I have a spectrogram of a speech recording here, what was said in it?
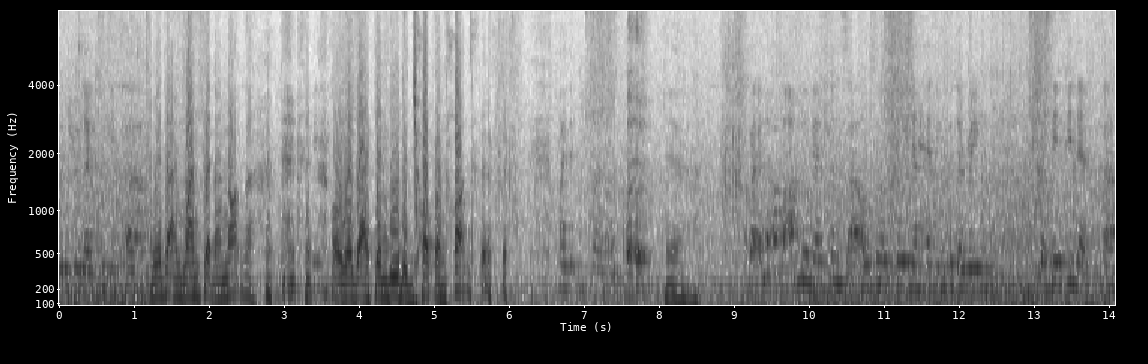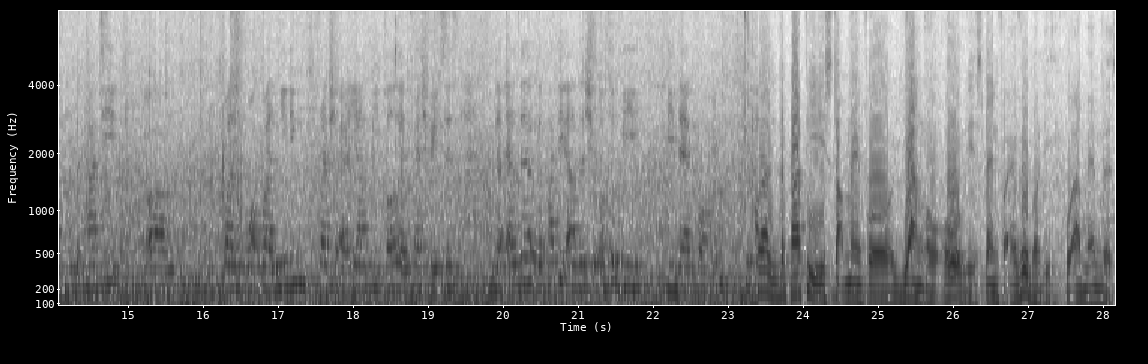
would you like to be? Uh, Whether I'm wanted or not, lah. or whether I can do the job or not. by the people. yeah. But a lot of UMNO veterans are also throwing their head into the ring because they feel that um, the party, um, while while needing fresh uh, young people and fresh faces, the elder, the party elder should also be be there for you know. Well, the party is not meant for young or old. It's meant for everybody who are members.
